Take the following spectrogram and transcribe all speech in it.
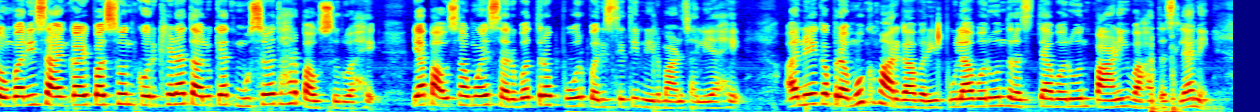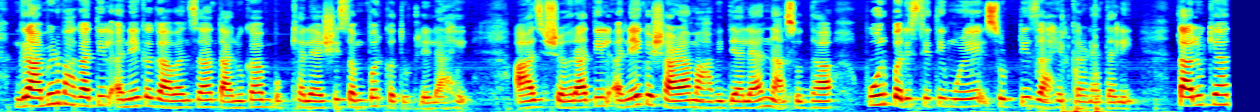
सोमवारी सायंकाळीपासून कुरखेडा तालुक्यात मुसळधार पाऊस सुरू आहे. या पावसामुळे सर्वत्र पूर परिस्थिती निर्माण झाली आहे. अनेक प्रमुख मार्गावरील पुलावरून रस्त्यावरून पाणी वाहत असल्याने ग्रामीण भागातील अनेक गावांचा तालुका मुख्यालयाशी संपर्क तुटलेला आहे. आज शहरातील अनेक शाळा महाविद्यालयांना सुद्धा पूर परिस्थितीमुळे सुट्टी जाहीर करण्यात आली. तालुक्यात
